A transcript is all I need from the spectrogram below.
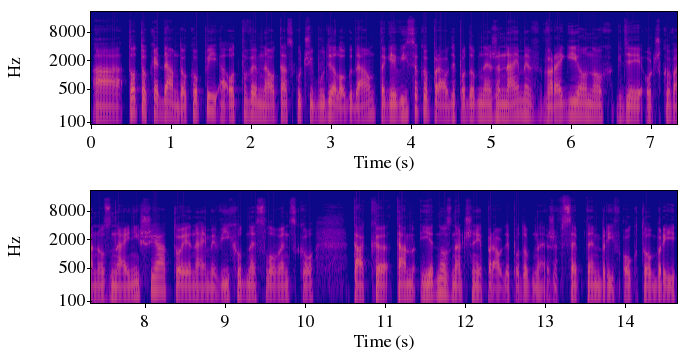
A toto keď dám dokopy a odpoviem na otázku, či bude lockdown, tak je vysoko pravdepodobné, že najmä v regiónoch, kde je očkovanosť najnižšia, to je najmä východné Slovensko, tak tam jednoznačne je pravdepodobné, že v septembri, v oktobri e,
